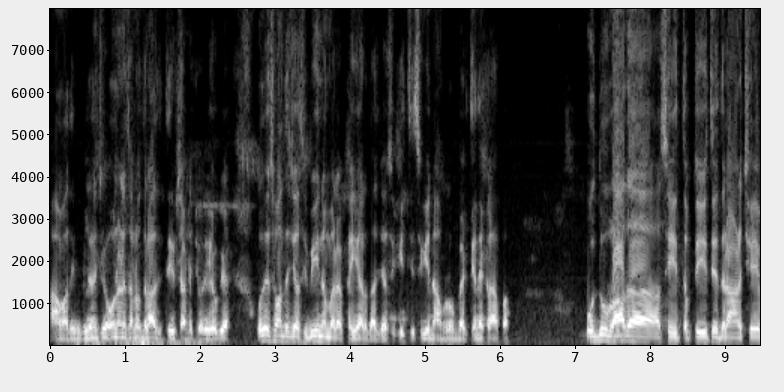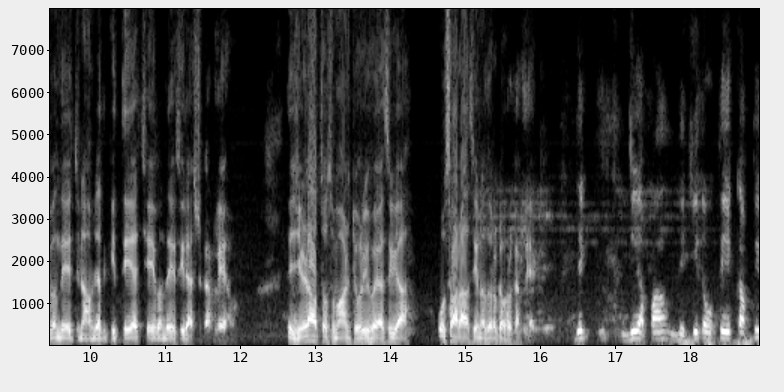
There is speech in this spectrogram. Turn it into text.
ਆਮ ਆਦਮੀ ਕਲੀਨਿਕ ਚ ਉਹਨਾਂ ਨੇ ਸਾਨੂੰ ਤਲਾਹ ਦਿੱਤੀ ਵੀ ਸਾਡੇ ਚੋਰੀ ਹੋ ਗਿਆ। ਉਹਦੇ ਸੰਬੰਧ ਚ ਅਸੀਂ 20 ਨੰਬਰ ਐਫ ਆਈ ਆਰ ਦਰਜ ਅਸੀਂ ਕੀਤੀ ਸੀਗੀ ਨਾਮਲੂਮ ਵਿਅਕਤੀਆਂ ਦੇ ਖਿਲਾਫ। ਉਦੋਂ ਬਾਅਦ ਅਸੀਂ ਤਫਤੀਸ਼ ਦੇ ਦੌਰਾਨ 6 ਬੰਦੇ ਚ ਨਾਮਜ਼ਦ ਕੀਤੇ ਆ 6 ਬੰਦੇ ਅਸੀਂ ਅਰੈਸਟ ਕਰ ਲਏ ਆ। ਉਹ ਤੇ ਜਿਹੜਾ ਉੱਥੋਂ ਸਮਾਨ ਚੋਰੀ ਹੋਇਆ ਸੀਗਾ ਉਹ ਸਾਰਾ ਅਸੀਂ ਇਹਨਾਂ ਤੋਂ ਰਿਕਵਰ ਕਰ ਲਿਆ। ਜੇ ਜੇ ਆਪਾਂ ਦੇਖੀ ਤਾਂ ਉੱਥੇ ਇੱਕ ਹਫ਼ਤੇ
